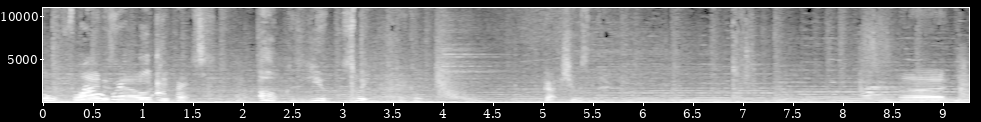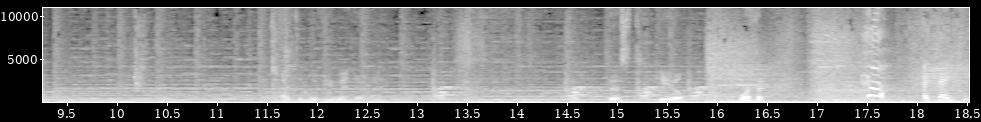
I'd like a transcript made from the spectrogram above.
Oh, flying Well is now the D effort. plus. Oh, because of you. Sweet. Okay, cool. Forgot she was in there. Uh, no. I have to move you in, don't I? Just heal. Worth it. I thank you.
